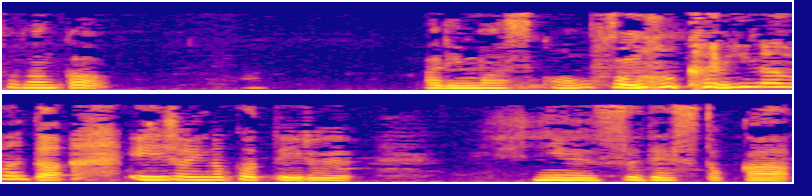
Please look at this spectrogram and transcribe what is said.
となんか、ありますか？その他になんか印象に残っているニュースですとか、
